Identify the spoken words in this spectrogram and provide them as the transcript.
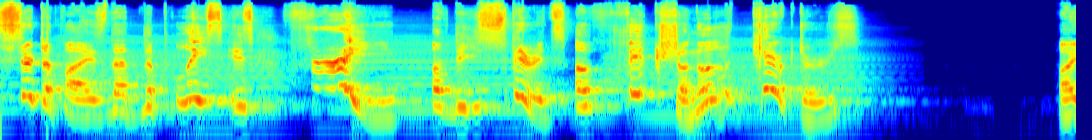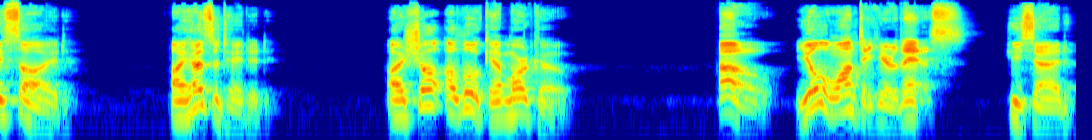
certifies that the place is free of the spirits of fictional characters. I sighed. I hesitated. I shot a look at Marco. Oh, you'll want to hear this, he said.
